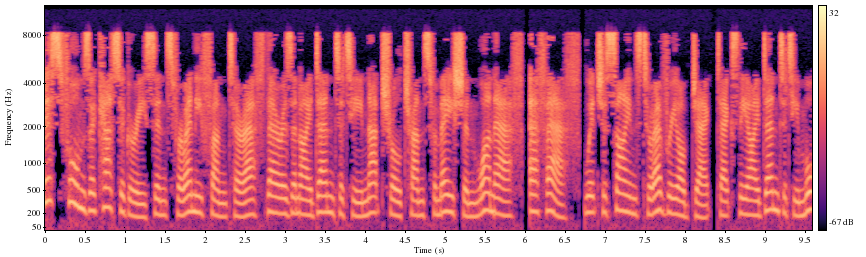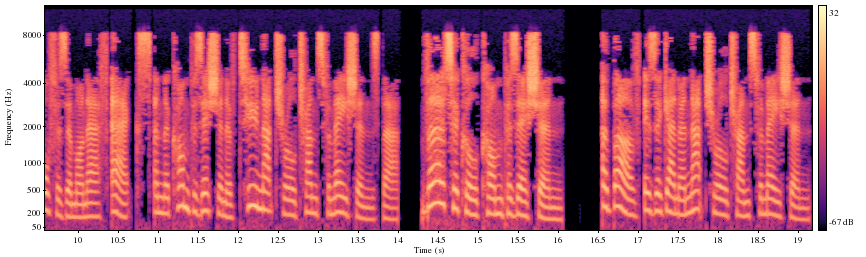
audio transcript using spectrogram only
This forms a category since for any functor f there is an identity natural transformation 1f, ff which assigns to every object x the identity morphism on f x and the composition of two natural transformations the vertical composition above is again a natural transformation.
